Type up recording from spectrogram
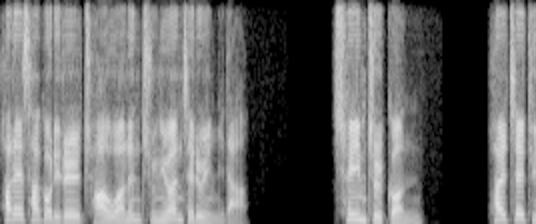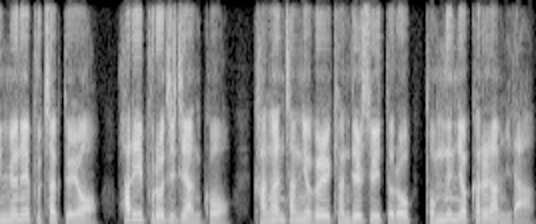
활의 사거리를 좌우하는 중요한 재료입니다. 쇠임줄건 활체 뒷면에 부착되어 활이 부러지지 않고 강한 장력을 견딜 수 있도록 돕는 역할을 합니다.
